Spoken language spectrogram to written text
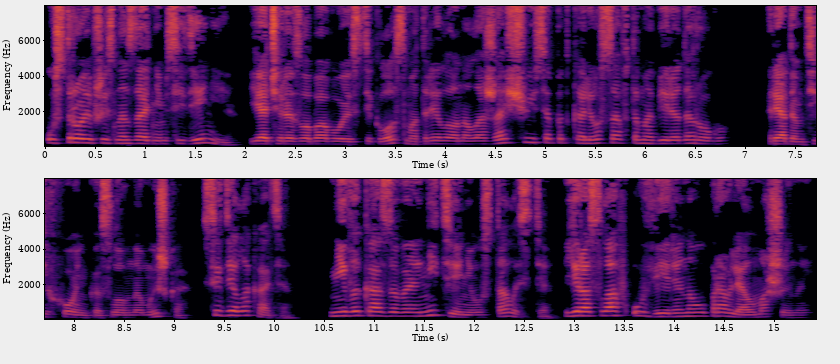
Устроившись на заднем сиденье, я через лобовое стекло смотрела на ложащуюся под колеса автомобиля дорогу. Рядом тихонько, словно мышка, сидела Катя. Не выказывая ни тени усталости, Ярослав уверенно управлял машиной.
